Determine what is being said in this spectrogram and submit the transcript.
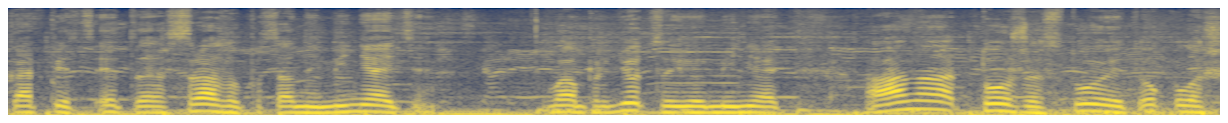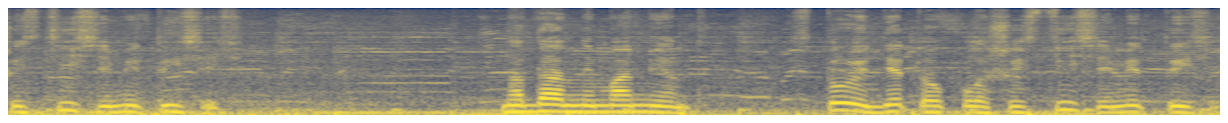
капец, это сразу, пацаны, меняйте. Вам придется ее менять. А она тоже стоит около 6-7 тысяч на данный момент. Стоит где-то около 6-7 тысяч.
